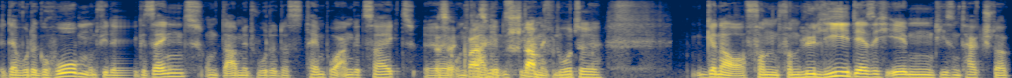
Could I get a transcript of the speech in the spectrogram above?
der wurde gehoben und wieder gesenkt und damit wurde das Tempo angezeigt. Äh, das und da gibt es die Anekdote. Genau, von, von Lully, der sich eben diesen Taktstock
